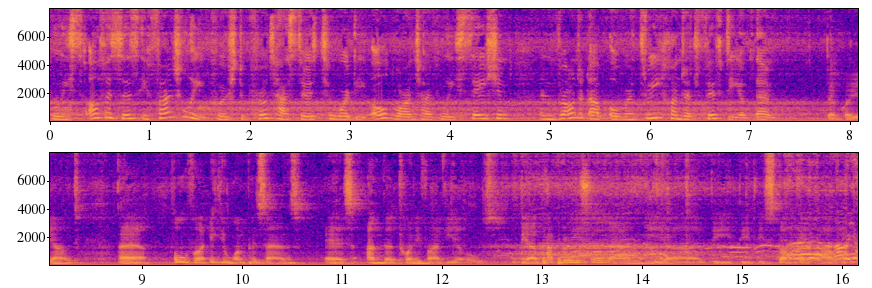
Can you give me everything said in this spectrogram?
Police officers eventually pushed the protesters toward the old Wan Chai police station and rounded up over 350 of them. That way out, uh, over 81% is under 25 year olds. The uh, preparation and the, uh, the, the, the stuff that have life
